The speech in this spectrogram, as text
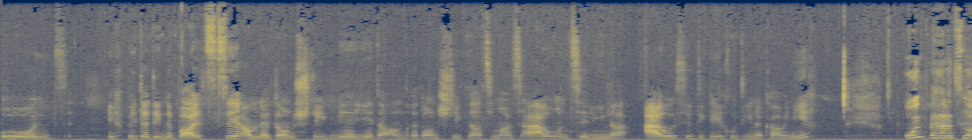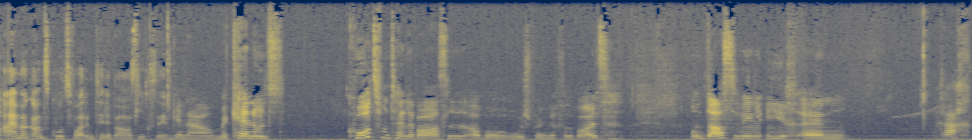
Und ich bin dort in der Balz gesehen, am Donnerstag, wie jeder andere Donnerstag damals auch. Und Selina auch, sie hat die gleiche Routine gehabt wie ich. Und wir haben uns nur einmal ganz kurz vor dem Tele Basel gesehen. Genau, wir kennen uns kurz vom Tele Basel, aber ursprünglich von der Balz. Und das, weil ich ähm, recht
